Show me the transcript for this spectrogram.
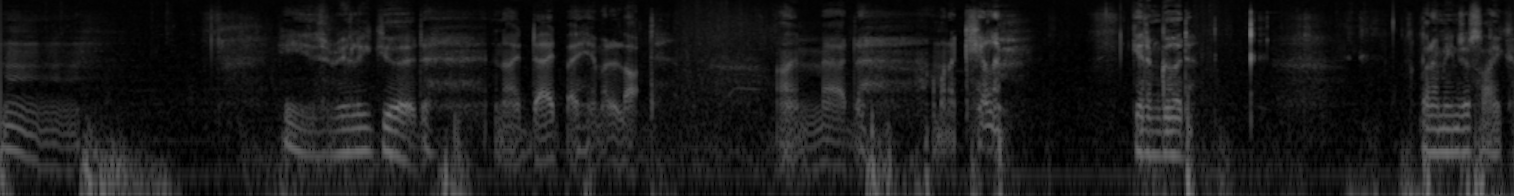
hmm, he's really good, and I died by him a lot. I'm mad. I'm gonna kill him. Get him good. But I mean, just like,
